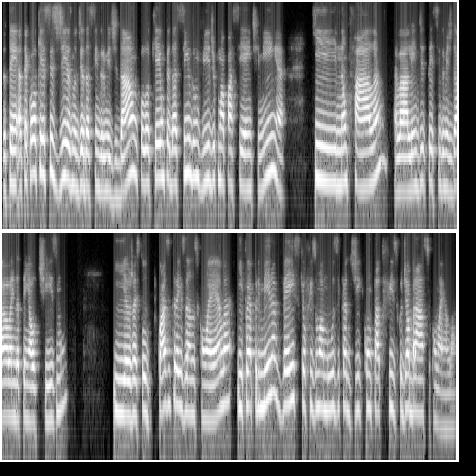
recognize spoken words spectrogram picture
eu tenho, até coloquei esses dias no dia da síndrome de Down, coloquei um pedacinho de um vídeo com uma paciente minha, que não fala, ela além de ter sido medida, ela ainda tem autismo, e eu já estou quase três anos com ela, e foi a primeira vez que eu fiz uma música de contato físico, de abraço com ela.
